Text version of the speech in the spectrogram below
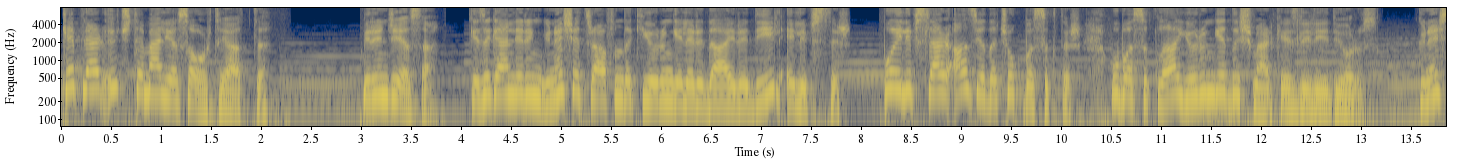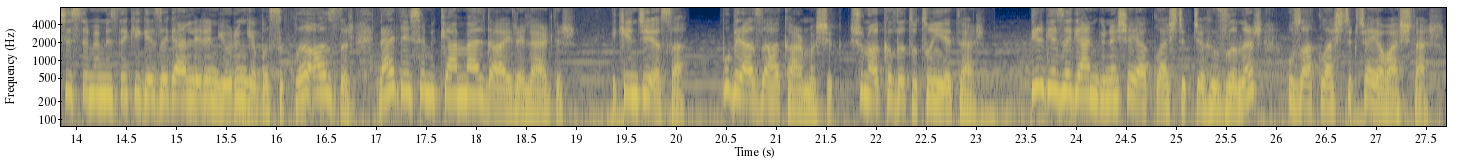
Kepler üç temel yasa ortaya attı. Birinci yasa, gezegenlerin güneş etrafındaki yörüngeleri daire değil elipstir. Bu elipsler az ya da çok basıktır. Bu basıklığa yörünge dış merkezliliği diyoruz. Güneş sistemimizdeki gezegenlerin yörünge basıklığı azdır. Neredeyse mükemmel dairelerdir. İkinci yasa. Bu biraz daha karmaşık. Şunu akılda tutun yeter. Bir gezegen güneşe yaklaştıkça hızlanır, uzaklaştıkça yavaşlar.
